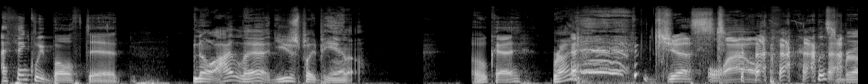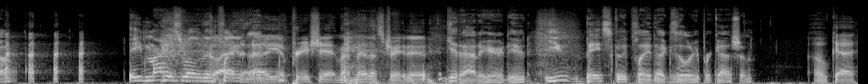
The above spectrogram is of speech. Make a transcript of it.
I think we both did. No, I led. You just played piano, Okay. right? Just. Wow. Listen, bro. He might as well have been Glad playing. to know you appreciate my ministry, dude. Get out of here, dude. You basically played auxiliary percussion. Okay.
